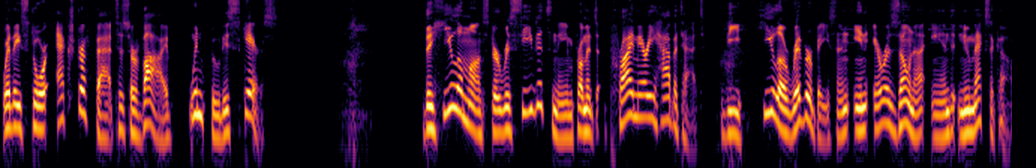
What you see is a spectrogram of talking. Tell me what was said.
where they store extra fat to survive when food is scarce. The Gila monster received its name from its primary habitat, the Gila River Basin in Arizona and New Mexico.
